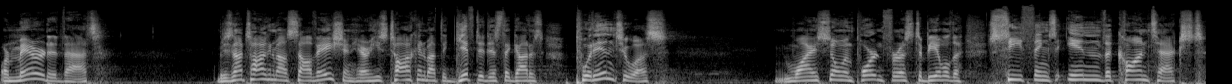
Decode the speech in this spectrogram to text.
or merited that. But he's not talking about salvation here. He's talking about the giftedness that God has put into us. why it's so important for us to be able to see things in the context.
